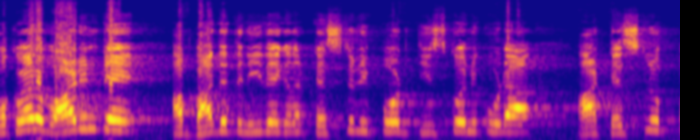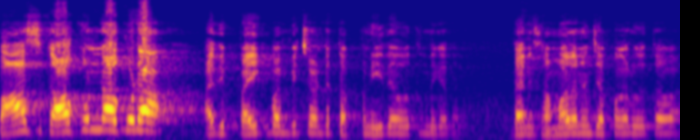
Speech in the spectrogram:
ఒకవేళ వాడింటే ఆ బాధ్యత నీదే కదా. టెస్ట్ రిపోర్ట్ తీసుకొని కూడా ఆ టెస్ట్లు పాస్ కాకున్నా కూడా అది పైకి పంపించమంటే తప్పు నీదే అవుతుంది కదా? దానికి సమాధానం చెప్పగలుగుతావా?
